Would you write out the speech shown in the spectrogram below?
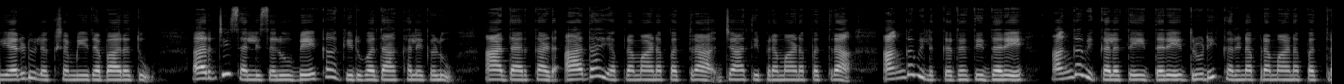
ಎರಡು ಲಕ್ಷ ಮೀರಬಾರದು. ಅರ್ಜಿ ಸಲ್ಲಿಸಲು ಬೇಕಾಗಿರುವ ದಾಖಲೆಗಳು, ಆಧಾರ್ ಕಾರ್ಡ್, ಆದಾಯ ಪ್ರಮಾಣಪತ್ರ, ಜಾತಿ ಪ್ರಮಾಣಪತ್ರ ಅಂಗವಿಲಕ್ಕದಿದ್ದರೆ ಅಂಗವಿಕಲತೆ ಇದ್ದರೆ ದೃಢೀಕರಣ ಪ್ರಮಾಣ ಪತ್ರ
